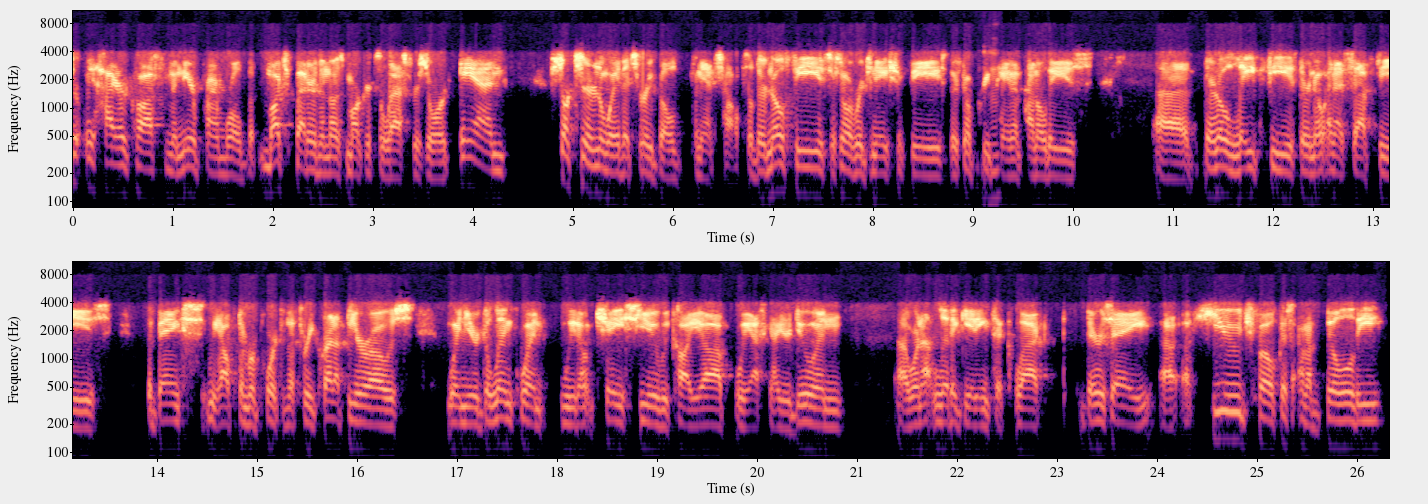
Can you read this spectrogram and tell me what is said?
certainly higher cost in the near prime world, but much better than those markets of last resort and structured in a way that's very build financial health. So there are no fees, there's no origination fees, there's no mm-hmm. prepayment mm-hmm. penalties, uh, there are no late fees, there are no NSF fees. The banks, we help them report to the three credit bureaus. When you're delinquent, we don't chase you, we call you up, we ask how you're doing. Uh, we're not litigating to collect there's a, a, huge focus on ability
